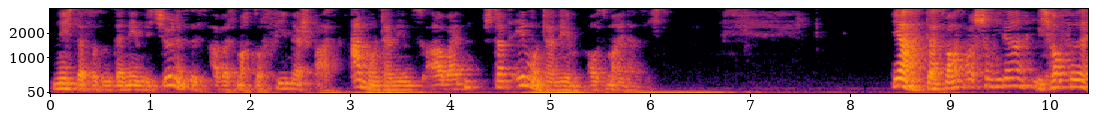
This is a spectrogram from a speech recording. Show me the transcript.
Nicht, dass das Unternehmen nichts Schönes ist, aber es macht doch viel mehr Spaß, am Unternehmen zu arbeiten, statt im Unternehmen, aus meiner Sicht. Ja, das war's auch schon wieder. Ich hoffe,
